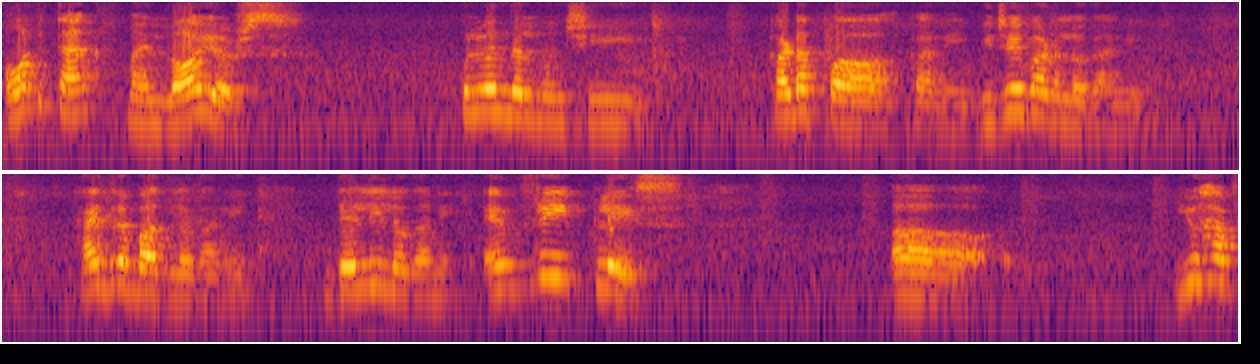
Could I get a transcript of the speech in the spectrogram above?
I want to thank my lawyers. పులివెందల్ నుంచి కడప కానీ విజయవాడలో కానీ హైదరాబాద్లో కానీ ఢిల్లీలో కానీ every place you have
